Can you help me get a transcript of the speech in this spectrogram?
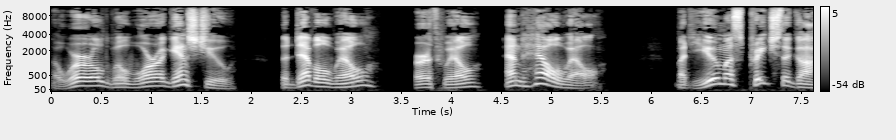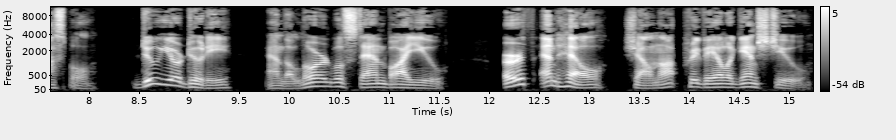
The world will war against you. The devil will, earth will, and hell will. But you must preach the gospel, do your duty, and the Lord will stand by you. Earth and hell shall not prevail against you.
